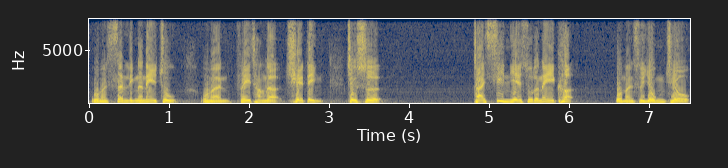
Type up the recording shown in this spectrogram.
我们圣灵的内助，我们非常的确定，就是。在信耶稣的那一刻，我们是永久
